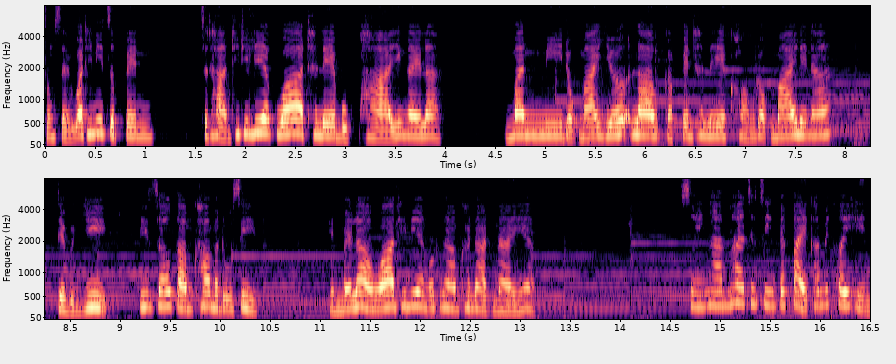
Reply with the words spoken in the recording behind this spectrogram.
สงสัยว่าที่นี่จะเป็นสถานที่ที่เรียกว่าทะเลบุปผายังไงล่ะ มันมีดอกไม้เยอะราวกับเป็นทะเลของดอกไม้เลยนะเดี๋ยวเวงยี่นี่เจ้าตามข้ามาดูสิ เห็นไหมล่ะว่าที่เนี่ยงดงามขนาดไหนอะ สวยงามมากจริง ๆ ไปไปข้าไม่เคยเห็น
